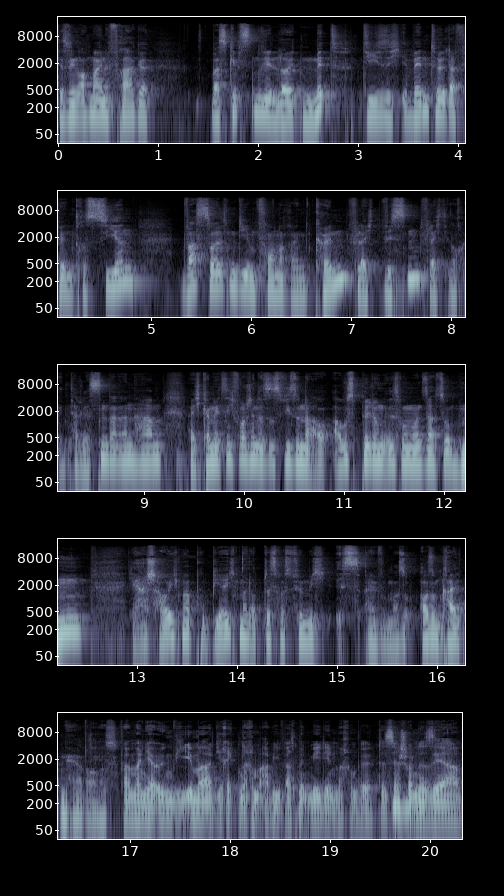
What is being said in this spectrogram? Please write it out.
Deswegen auch meine Frage, was gibst du den Leuten mit, die sich eventuell dafür interessieren? Was sollten die im Vornherein können, vielleicht wissen, vielleicht auch Interessen daran haben? Weil ich kann mir jetzt nicht vorstellen, dass es wie so eine Au- Ausbildung ist, wo man sagt so, hm, ja, schaue ich mal, probiere ich mal, ob das was für mich ist. Einfach mal so aus dem Kalten heraus. Weil man ja irgendwie immer direkt nach dem Abi was mit Medien machen will. Das ist ja Mhm. schon eine sehr,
